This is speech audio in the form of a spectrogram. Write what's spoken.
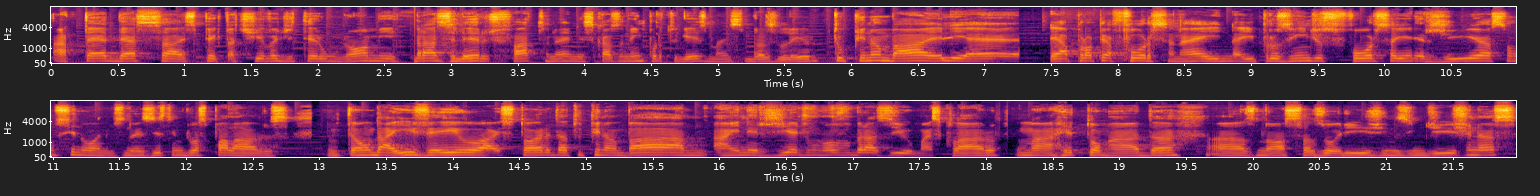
até dessa expectativa de ter um nome brasileiro de fato, né? Nesse caso nem português, mas brasileiro. Tupinambá, ele é é a própria força, né? E, e para os índios, força e energia são sinônimos, não existem duas palavras. Então, daí veio a história da Tupinambá, a energia de um novo Brasil, mas claro, uma retomada às nossas origens indígenas,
